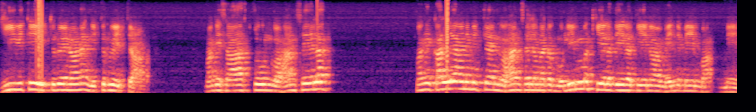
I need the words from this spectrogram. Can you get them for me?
ජීවිතේ ඉතුරු වෙනවා නම් ඉතුරු වෙච්චා. මගේ ශාස්ත්‍රූන් වහන්සේලා මගේ කල්යාණ මිත්‍රයන් වහන්සේලා මට මුලින්ම කියලා දීලා තියෙනවා මෙන්න මේ මේ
